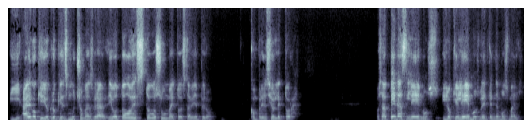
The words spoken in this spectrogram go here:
Y algo que yo creo que es mucho más grave. Digo, todo es, todo suma y todo está bien, pero comprensión lectora. O sea, apenas leemos y lo que leemos lo entendemos mal.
